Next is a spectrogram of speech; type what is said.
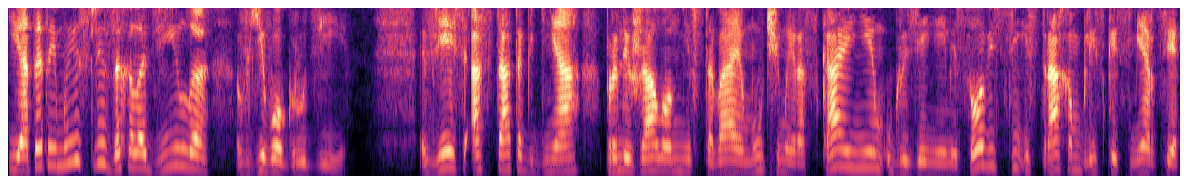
и от этой мысли захолодело в его груди. Весь остаток дня пролежал он, не вставая, мучимый раскаянием, угрызениями совести и страхом близкой смерти,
